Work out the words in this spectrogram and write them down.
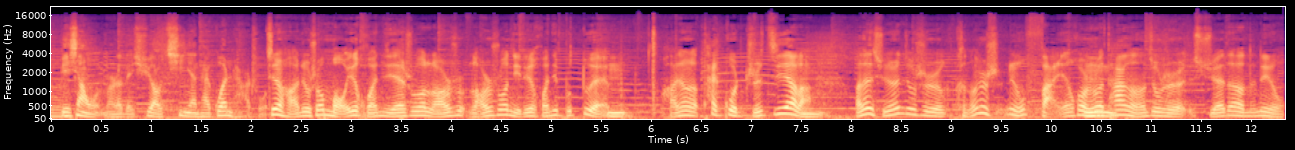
嗯别像我们似的得需要七年才观察出来。记得好像就说某一个环节，说老师说老师说你这个环节不对，嗯，好像太过直接了。嗯完了，学生就是可能是那种反应，或者说嗯他可能就是学到的那种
